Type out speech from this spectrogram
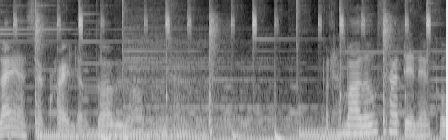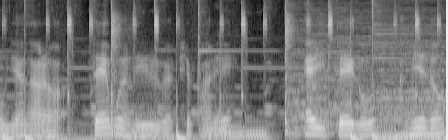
like and subscribe လုပ်သွားပေးပါဦးခင်ဗျာပထမဆုံးစတင်တဲ့ကုန်ကျန်းကတော့တဲပွင့်လေးတွေပဲဖြစ်ပါတယ်အဲ့ဒီတဲကိုအမြင့်ဆုံး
